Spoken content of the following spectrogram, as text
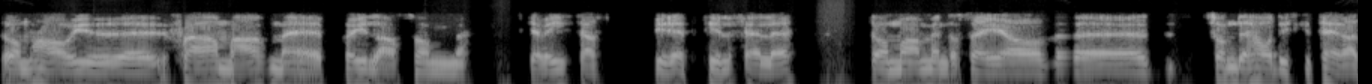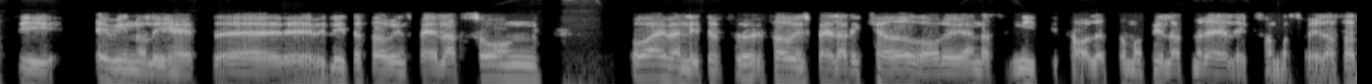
de har ju eh, skärmar med prylar som ska visas vid rätt tillfälle. De använder sig av, eh, som det har diskuterats i evinnerlighet, eh, lite förinspelad sång och även lite för- förinspelade körer. Det är ju ända sedan 90-talet de har pillat med det liksom och så vidare. Så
